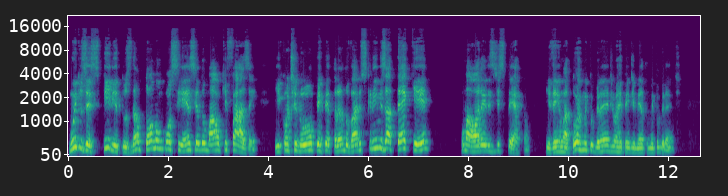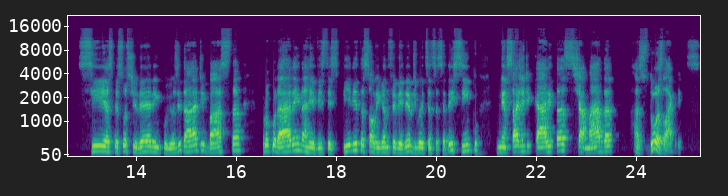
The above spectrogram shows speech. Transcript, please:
Muitos espíritos não tomam consciência do mal que fazem e continuam perpetrando vários crimes até que uma hora eles despertam e vem uma dor muito grande, um arrependimento muito grande. Se as pessoas tiverem curiosidade, basta procurarem na revista Espírita, salvo engano, fevereiro de 1865, mensagem de Caritas chamada As Duas Lágrimas.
